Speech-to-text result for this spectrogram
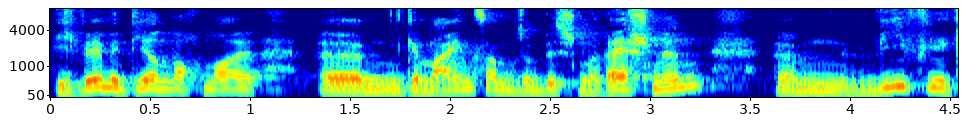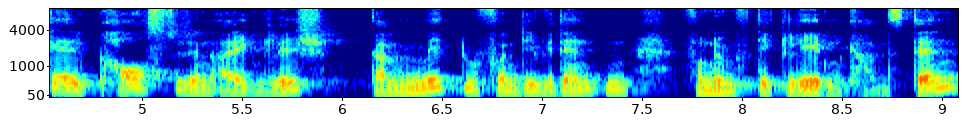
ich will mit dir nochmal ähm, gemeinsam so ein bisschen rechnen, ähm, wie viel Geld brauchst du denn eigentlich, damit du von Dividenden vernünftig leben kannst. Denn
